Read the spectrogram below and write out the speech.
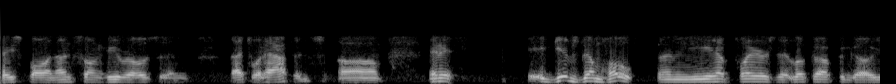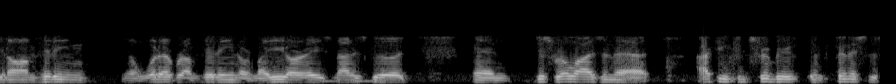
baseball and unsung heroes, and that's what happens. Um, and it, it gives them hope I mean, you have players that look up and go, you know, I'm hitting, you know, whatever I'm hitting, or my ERA is not as good, and just realizing that I can contribute and finish this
